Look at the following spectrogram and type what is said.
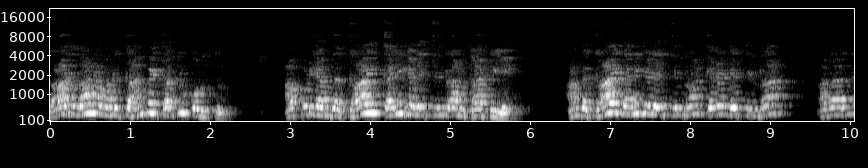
காடுதான் அவனுக்கு அன்பை கற்றுக் கொடுத்தது அப்படி அந்த காய் கனிகளை தின்றான் காட்டிலே. அந்த காய் கனிகளை தின்றான் கிழங்கை தின்றான் அதாவது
